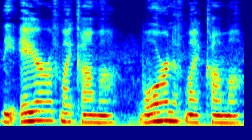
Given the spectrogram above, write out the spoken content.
the heir of my karma, born of my karma,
